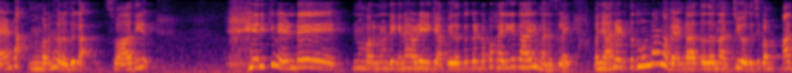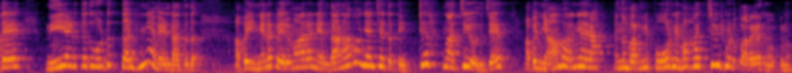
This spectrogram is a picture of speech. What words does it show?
വേണ്ട എന്നും പറഞ്ഞ് ഋതുക സ്വാതി എനിക്ക് വേണ്ടേ എന്നും പറഞ്ഞുകൊണ്ട് ഇങ്ങനെ അവിടെ ഇരിക്കുക. അപ്പോൾ ഇതൊക്കെ കണ്ടപ്പോൾ ഹരിക്ക് കാര്യം മനസ്സിലായി. അപ്പം ഞാൻ എടുത്തത് കൊണ്ടാണോ വേണ്ടാത്തതെന്ന് അച്ചു ചോദിച്ചപ്പം അതെ നീ എടുത്തത് കൊണ്ട് തന്നെയാണ് വേണ്ടാത്തത്. അപ്പം ഇങ്ങനെ പെരുമാറാൻ എന്താണാവോ ഞാൻ ചെയ്ത തെറ്റ് എന്ന് അച്ചു ചോദിച്ചേ. അപ്പം ഞാൻ പറഞ്ഞുതരാം എന്നും പറഞ്ഞ് പൂർണിമ അച്ചുവിനോട് പറയാൻ നോക്കണം.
